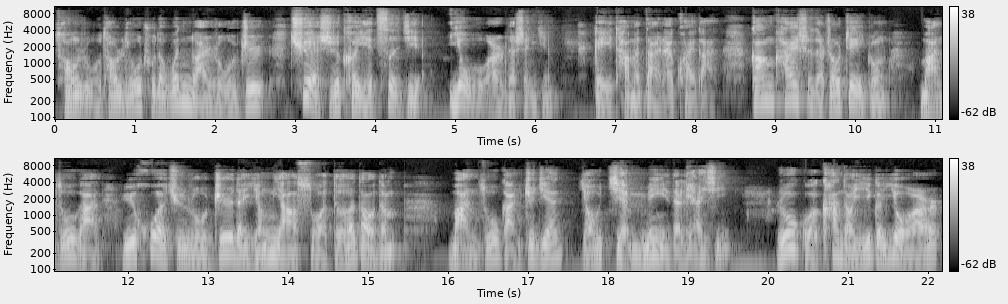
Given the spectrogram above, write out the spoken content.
从乳头流出的温暖乳汁，确实可以刺激幼儿的神经，给他们带来快感。刚开始的时候，这种满足感与获取乳汁的营养所得到的满足感之间有紧密的联系。如果看到一个幼儿，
